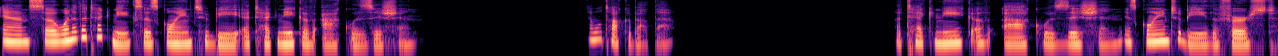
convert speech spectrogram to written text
And so, one of the techniques is going to be a technique of acquisition. And we'll talk about that a technique of acquisition is going to be the first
